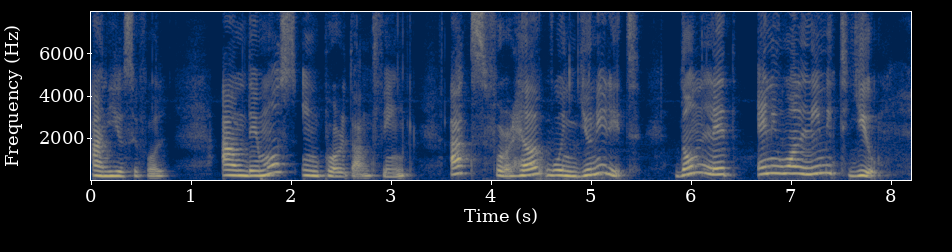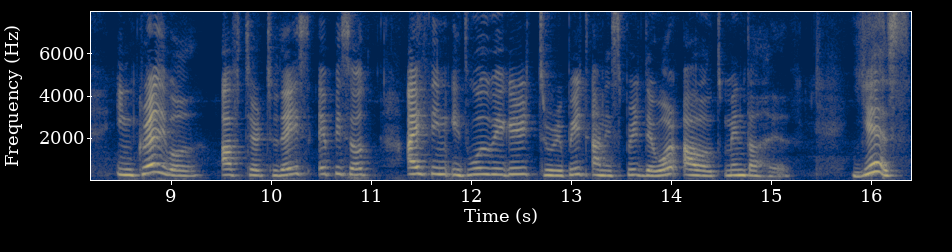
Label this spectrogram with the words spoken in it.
and useful. And the most important thing ask for help when you need it. Don't let anyone limit you. Incredible! After today's episode, I think it would be great to repeat and spread the word about mental health. Yes,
